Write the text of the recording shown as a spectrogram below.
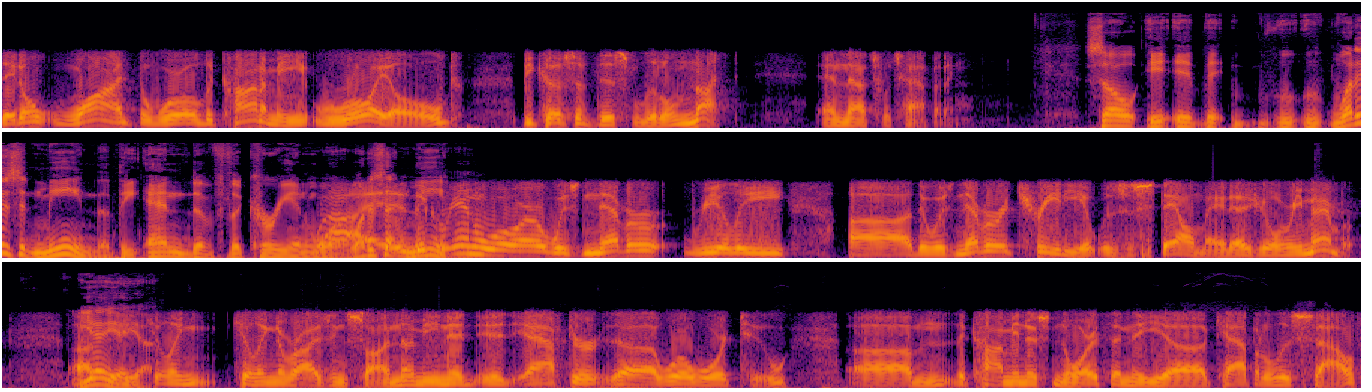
They don't want the world economy roiled because of this little nut. And that's what's happening. So, it, it, it, what does it mean that the end of the Korean War? Well, what does that the mean? The Korean War was never really. Uh, there was never a treaty. It was a stalemate, as you'll remember. Uh, Yeah, yeah, yeah. Killing, killing the rising sun. I mean, it, it, after uh, World War II, um, the communist North and the uh, capitalist South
